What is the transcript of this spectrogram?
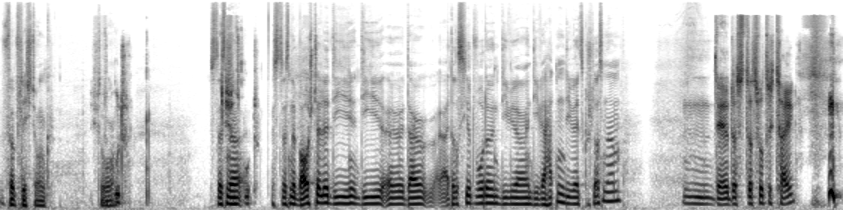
Verpflichtung? Ich So. gut. Ist das eine, gut. ist das eine Baustelle, die, die äh, da adressiert wurde, die wir, die wir hatten, die wir jetzt geschlossen haben? Mm, Der, das, das wird sich zeigen.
